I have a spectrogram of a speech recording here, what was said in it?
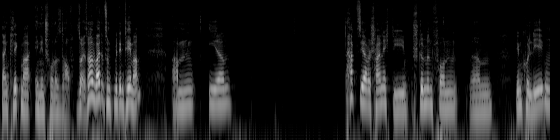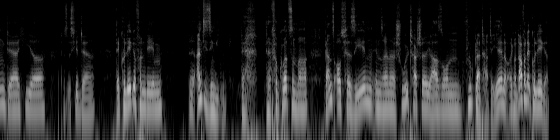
dann klick mal in den Shownotes drauf. So, jetzt machen wir weiter zum, mit dem Thema. Ähm, ihr habt ja wahrscheinlich die Stimmen von ähm, dem Kollegen, der hier, das ist hier der, der Kollege von dem äh, Antisemiten, der, der vor kurzem mal ganz aus Versehen in seiner Schultasche ja so ein Flugblatt hatte. Ihr erinnert euch. Und davon der Kollege,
